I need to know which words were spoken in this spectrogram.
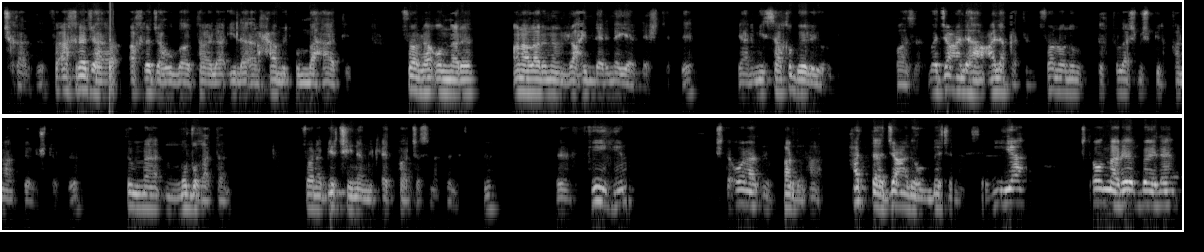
çıkardı. Fe ahrecaha ahrecahullahu teala ile erhamil ummahati. Sonra onları analarının rahimlerine yerleştirdi. Yani misakı böyle yorumluyor bazı. Ve cealeha alakaten. Sonra onu pıhtılaşmış bir kana dönüştürdü. Thümme mudgaten. Sonra bir çiğnemlik et parçasına dönüştürdü. E, fihim işte ona pardon ha hatta cealehum beşeren seviyya işte onları böyle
